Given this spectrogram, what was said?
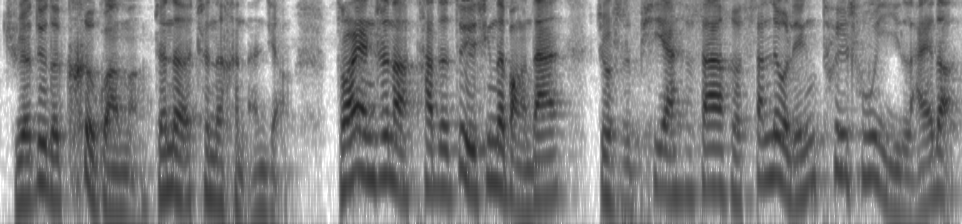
绝对的客观吗？真的真的很难讲。总而言之呢，它的最新的榜单就是 PS 三和三六零推出以来的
